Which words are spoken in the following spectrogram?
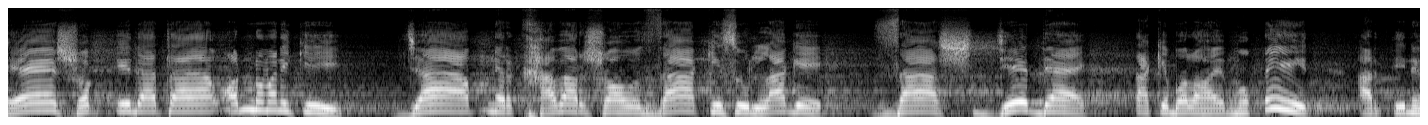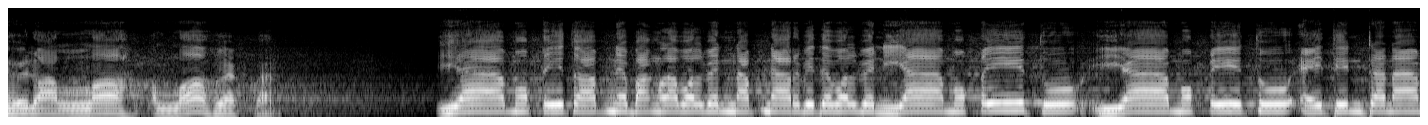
হে শক্তিদাতা, অন্ন মানে কি? যা আপনার খাবার সহ যা কিছু লাগে, যা যে দেয়, তাকে বলা হয় মুকিত। আর তিনি হইল আল্লাহ আল্লাহ একবার ইয়া মুকিত, আপনি বাংলা বলবেন না, আপনি আরবিতে বলবেন, ইয়া মুকিতু ইয়া মুকিতু। এই তিনটা নাম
